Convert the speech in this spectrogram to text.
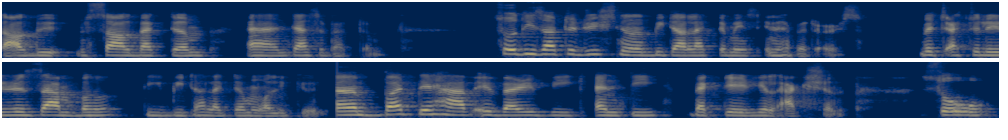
sulbactam, and tazobactam. So these are traditional beta lactamase inhibitors, which actually resemble the beta lactam molecule, um, but they have a very weak antibacterial action. So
